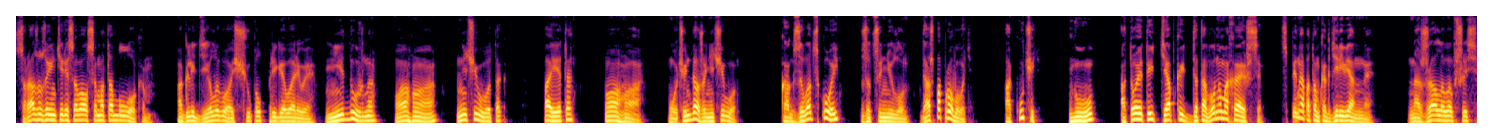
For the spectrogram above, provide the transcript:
сразу заинтересовался мотоблоком. Оглядел его, ощупал, приговаривая. «Недурно. Ага. Ничего так. А это? Ага. Очень даже ничего. Как заводской, заценил он. Дашь попробовать? А кучить? Ну, а то этой тяпкой до того намахаешься. Спина потом как деревянная. Нажаловавшись,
